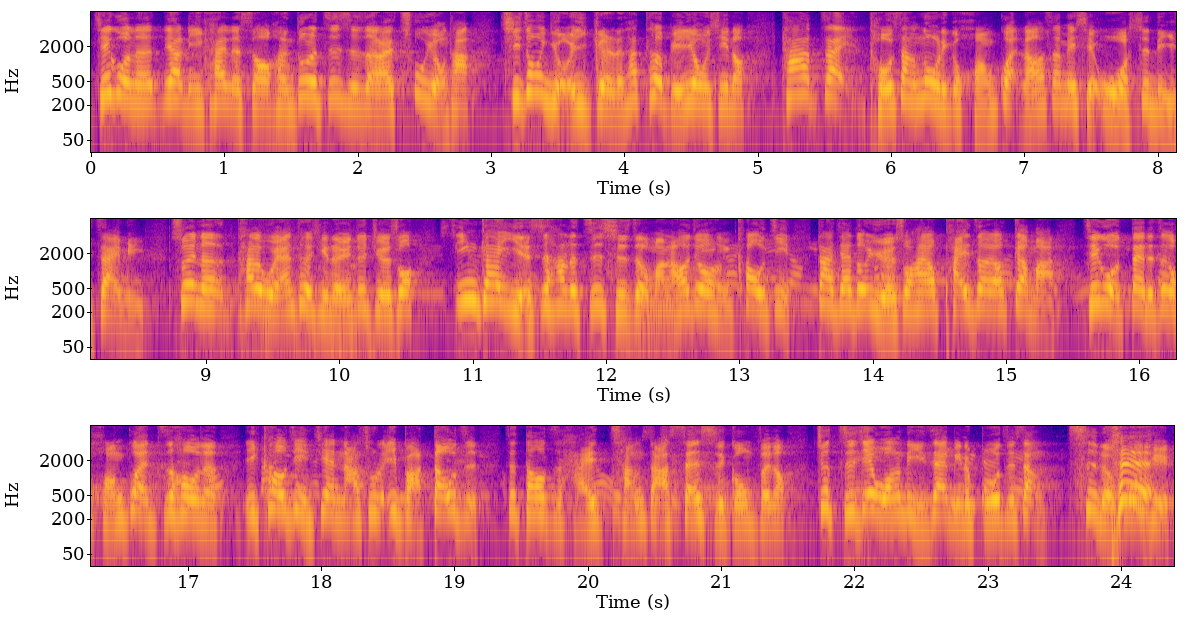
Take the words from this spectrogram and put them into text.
结果呢，要离开的时候，很多的支持者来簇拥他。其中有一个人，他特别用心哦，他在头上弄了一个皇冠，然后上面写“我是李在明”。所以呢，他的维安特勤人员就觉得说，应该也是他的支持者嘛，然后就很靠近，大家都以为说他要拍照要干嘛。结果带着这个皇冠之后呢，一靠近，竟然拿出了一把刀子，这刀子还长达三十公分哦，就直接往李在明的脖子上刺了过去，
